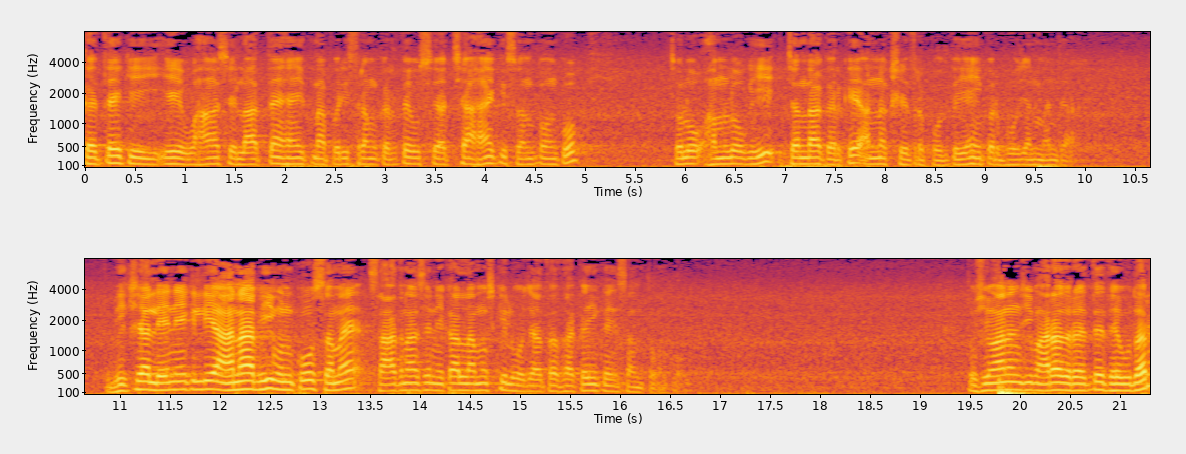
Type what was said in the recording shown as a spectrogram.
कहते हैं कि ये वहाँ से लाते हैं, इतना परिश्रम करते उससे अच्छा है कि संतों को, चलो हम लोग ही चंदा करके अन्न क्षेत्र खोलते, यहीं पर भोजन बन जाए। तो भिक्षा लेने के लिए आना भी उनको समय, साधना से निकालना मुश्किल हो जाता था कहीं कहीं संतों को। तो शिवानंद जी महाराज रहते थे उधर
